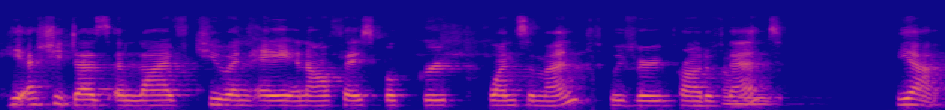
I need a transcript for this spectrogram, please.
he actually does a live q&a in our facebook group once a month we're very proud of that mm-hmm. Yeah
